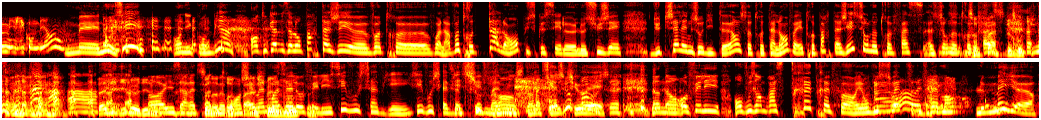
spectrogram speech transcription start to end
Mais j'y compte bien. Mais nous aussi, on y compte bien. En tout cas, nous allons partager euh, votre euh, voilà votre talent, puisque c'est le, le sujet du challenge auditeur. Votre talent va être partagé sur notre face, euh, sur notre page. face de bouc. Vas-y, dis-le, dis-le. Oh, il s'arrête Sur pas de me brancher. Mademoiselle Facebook, Ophélie, si vous saviez, si vous saviez Cette ce ma vie. dans laquelle tu es. Non, non, Ophélie, on vous embrasse très très fort et on vous Moi souhaite vraiment le meilleur.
